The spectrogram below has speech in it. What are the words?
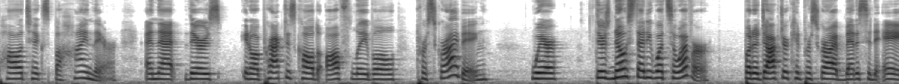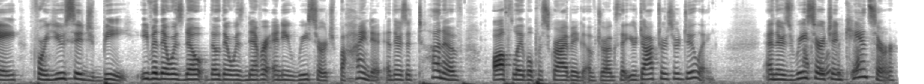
politics behind there. And that there's, you know, a practice called off label prescribing where there's no study whatsoever, but a doctor can prescribe medicine A for usage B, even there was no though there was never any research behind it. And there's a ton of off-label prescribing of drugs that your doctors are doing. And there's research Absolutely. in cancer,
